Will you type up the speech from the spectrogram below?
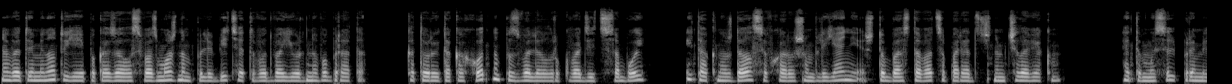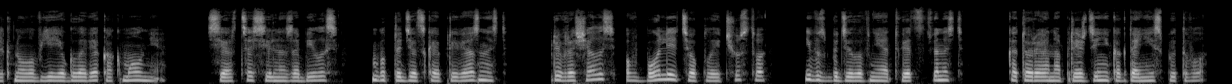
В эту минуту ей показалось возможным полюбить этого двоюродного брата, который так охотно позволял руководить собой и так нуждался в хорошем влиянии, чтобы оставаться порядочным человеком. Эта мысль промелькнула в ее голове как молния. Сердце сильно забилось, будто детская привязанность превращалась в более теплые чувства и возбудила в ней ответственность, которую она прежде никогда не испытывала.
